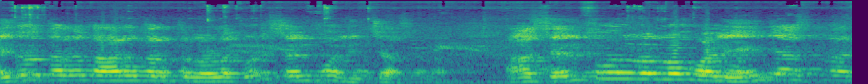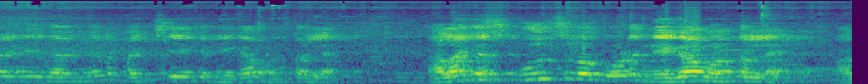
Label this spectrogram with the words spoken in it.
ఐదో తరగతి ఆరో తరగతి వాళ్ళకి కూడా సెల్ ఫోన్లు ఇచ్చేస్తున్నారు. ఆ సెల్ ఫోన్లలో వాళ్ళు ఏం చేస్తున్నారు అనే దాని మీద ప్రత్యేక నిఘా ఉంటలే. అలాగే స్కూల్స్లో కూడా నిఘా ఉంటలే. ఆ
